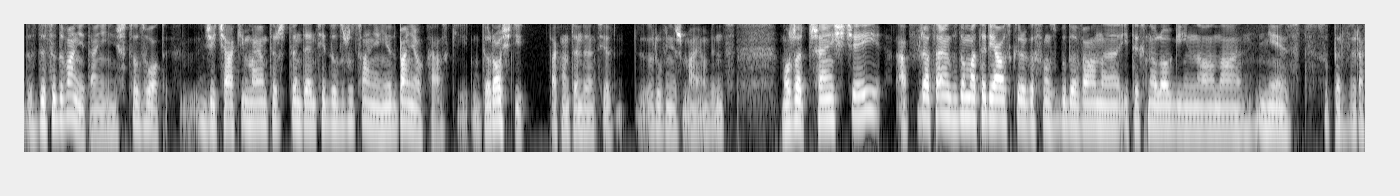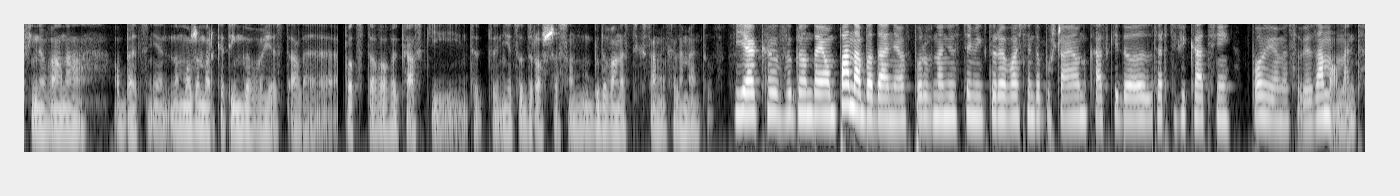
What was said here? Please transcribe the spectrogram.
Zdecydowanie taniej niż 100 zł. Dzieciaki mają też tendencję do zrzucania, niedbania o kaski. Dorośli taką tendencję również mają, więc może częściej, a wracając do materiału, z którego są zbudowane i technologii, no ona nie jest super wyrafinowana obecnie. No może marketingowo jest, ale podstawowe kaski, te, te nieco droższe, są budowane z tych samych elementów. Jak wyglądają Pana badania w porównaniu z tymi, które właśnie dopuszczają kaski do certyfikacji? Powiemy sobie za moment.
